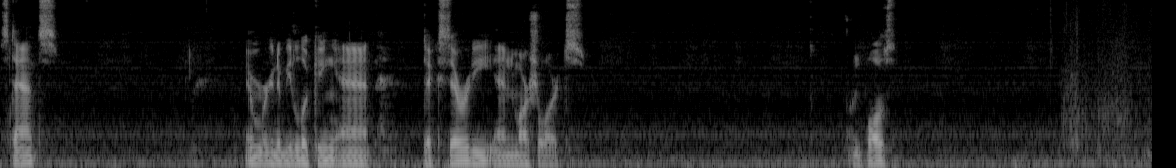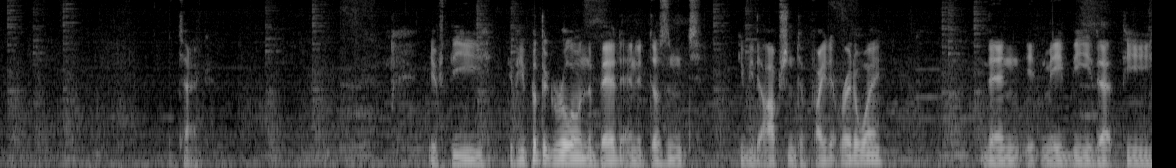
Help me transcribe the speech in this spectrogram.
Stats. And we're going to be looking at dexterity and martial arts. Unpause. Attack. If the if you put the Gorillo in the bed and it doesn't give you the option to fight it right away, then it may be that the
